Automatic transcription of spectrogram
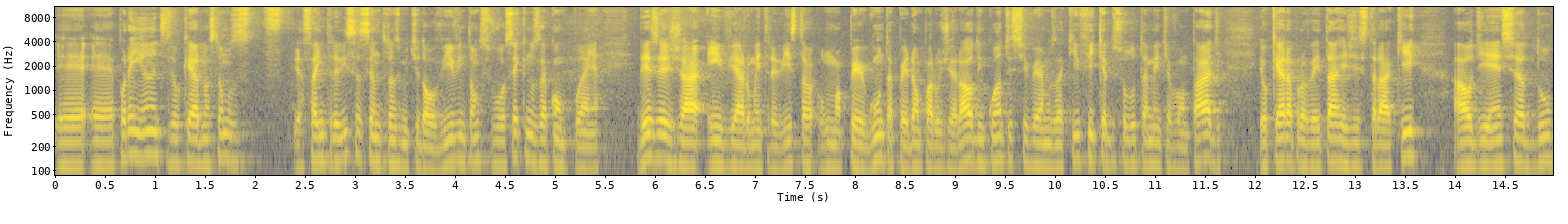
É, é, porém, antes eu quero, nós estamos, essa entrevista sendo transmitida ao vivo, então se você que nos acompanha desejar enviar uma entrevista, uma pergunta, perdão, para o Geraldo, enquanto estivermos aqui, fique absolutamente à vontade. Eu quero aproveitar e registrar aqui a audiência do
